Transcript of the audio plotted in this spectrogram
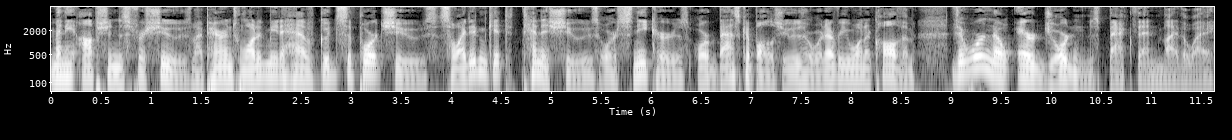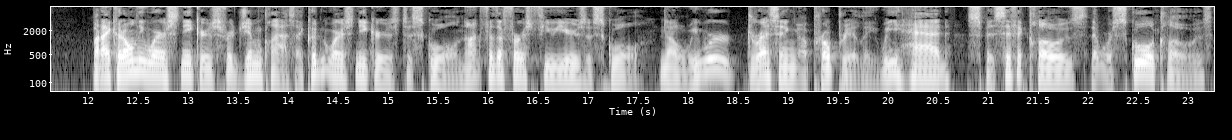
many options for shoes. My parents wanted me to have good support shoes, so I didn't get tennis shoes or sneakers or basketball shoes or whatever you want to call them. There were no Air Jordans back then, by the way. But I could only wear sneakers for gym class. I couldn't wear sneakers to school, not for the first few years of school. No, we were dressing appropriately. We had specific clothes that were school clothes,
